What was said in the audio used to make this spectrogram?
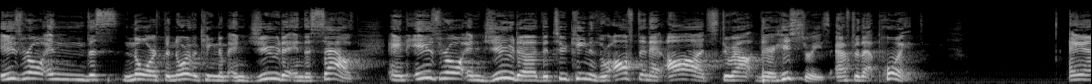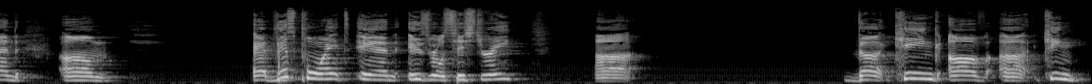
Israel in the north, the northern kingdom, and Judah in the south. And Israel and Judah, the two kingdoms, were often at odds throughout their histories after that point. And um, at this point in Israel's history, uh, the king of uh, King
